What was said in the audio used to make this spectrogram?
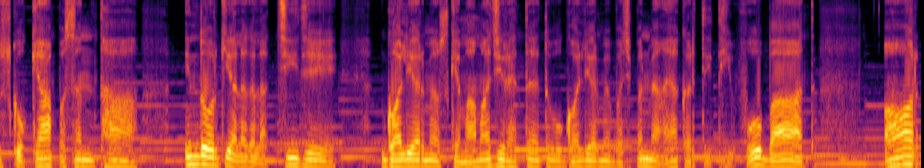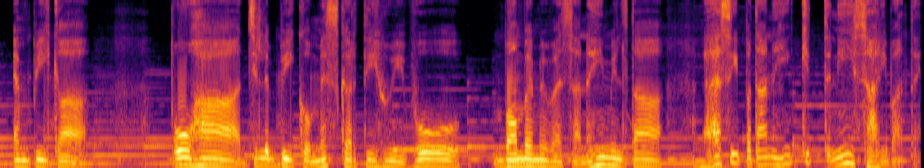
उसको क्या पसंद था, इंदौर की अलग अलग चीज़ें, ग्वालियर में उसके मामा जी रहते हैं तो वो ग्वालियर में बचपन में आया करती थी वो बात, और एमपी का पोहा, जलेबी को मिस करती हुई वो बॉम्बे में वैसा नहीं मिलता। ऐसी पता नहीं कितनी सारी बातें।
